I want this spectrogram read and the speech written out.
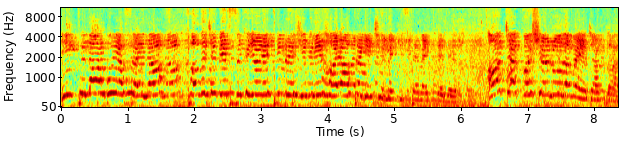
İktidar bu yasayla kalıcı bir sıkı yönetim rejimini hayata geçirmek istemektedir. Ancak başarılı olamayacaklar.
